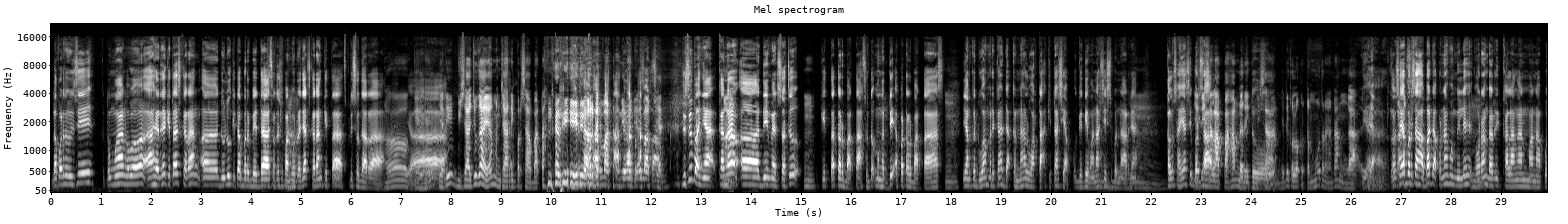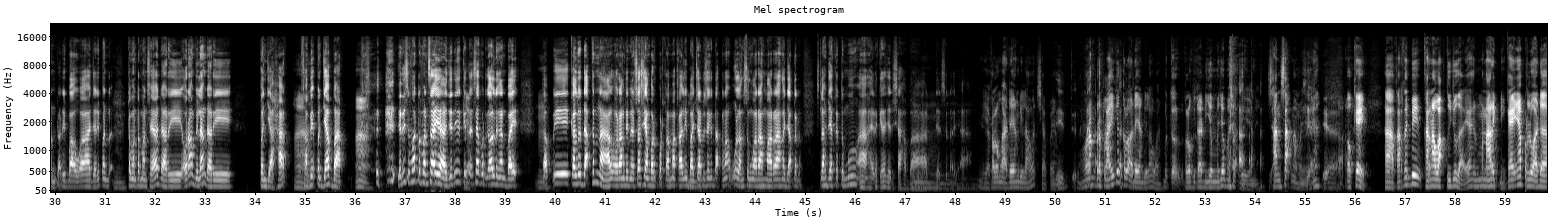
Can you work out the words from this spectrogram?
lapor solusi ketemuan ngobrol akhirnya kita sekarang eh, dulu kita berbeda 180 Ah. derajat sekarang kita seperti saudara. Oke, Ya. jadi bisa juga ya mencari persahabatan dari perdebatan di media sosial. justru banyak karena eh, di medsos tuh Hmm, kita terbatas untuk mengetik apa terbatas. Hmm, yang kedua mereka tidak kenal watak kita siapa bagaimana sih sebenarnya. Hmm. Kalau saya sih Jadi bersahabat salah paham dari Betul. tulisan. Jadi kalau ketemu ternyata enggak. Ya, Ya, kalau terus saya bersahabat tidak pernah memilih Hmm. orang dari kalangan mana pun, dari bawah. Jadi Hmm. teman-teman saya dari orang bilang dari penjahat Ah. sampai penjabat. Ah, Jadi semua teman saya. Jadi kita Ya. saya bergaul dengan baik. Hmm. Tapi kalau tidak kenal orang di medsos yang baru pertama kali baca Hmm. tulisan tidak kenal, oh langsung marah-marah ngajak ke- setelah dia ketemu, ah, akhirnya kita jadi sahabat. Hmm. Jadi sudah ya. Ya kalau nggak ada yang dilawan siapa yang Itu. orang berkelahi kan kalau ada yang dilawan. Betul. Kalau kita diem aja masa ini. Sansa namanya ya. Ya. Oke. Nah, karena tapi karena waktu juga ya menarik nih. Kayaknya perlu ada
